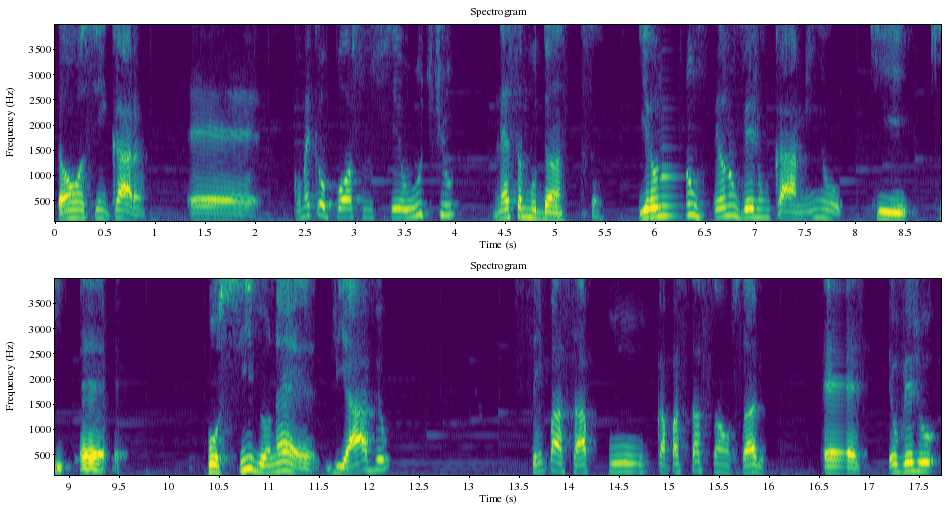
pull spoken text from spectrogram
Então, assim, cara, é, como é que eu posso ser útil nessa mudança? E eu não, eu não vejo um caminho que, que é possível, né? Viável, sem passar por capacitação, sabe? É, eu vejo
